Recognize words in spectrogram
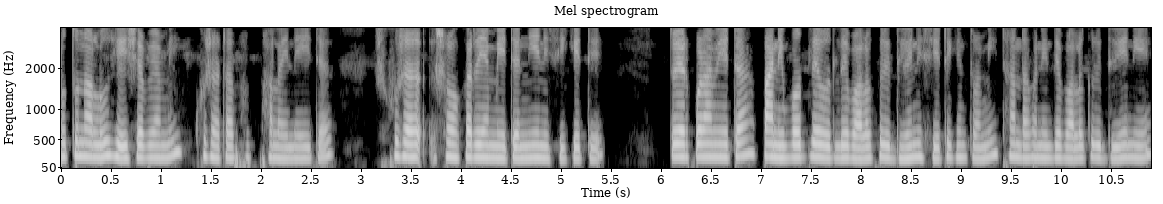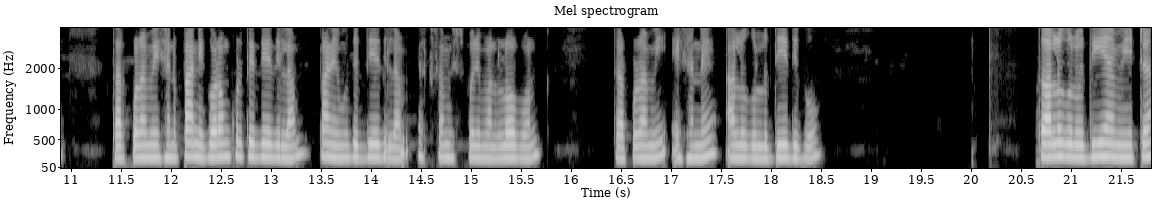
নতুন আলু সেই হিসাবে আমি খোসাটা ফালাই নেই এটার। খোসা সহকারে আমি এটা নিয়ে নিছি কেটে। তো এরপর আমি এটা পানি বদলে বদলে ভালো করে ধুয়ে নিছি। এটা কিন্তু আমি ঠান্ডা পানি দিয়ে ভালো করে ধুয়ে নিয়ে তারপর আমি এখানে পানি গরম করতে দিয়ে দিলাম। পানির মধ্যে দিয়ে দিলাম এক চামচ পরিমাণ লবণ। তারপর আমি এখানে আলুগুলো দিয়ে দিব। তো আলুগুলো দিয়ে আমি এটা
